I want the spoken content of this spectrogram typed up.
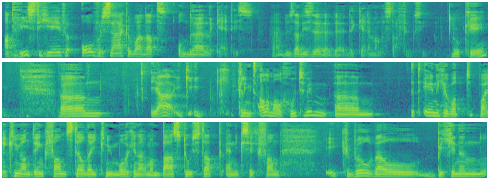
advies te geven over zaken waar dat onduidelijkheid is. Dus dat is de, de, de kern van de staffunctie. Oké. Ehm, ja, ik, ik, klinkt allemaal goed, Wim. Ehm, het enige wat, waar ik nu aan denk van, stel dat ik nu morgen naar mijn baas toestap en ik zeg van, ik wil wel beginnen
